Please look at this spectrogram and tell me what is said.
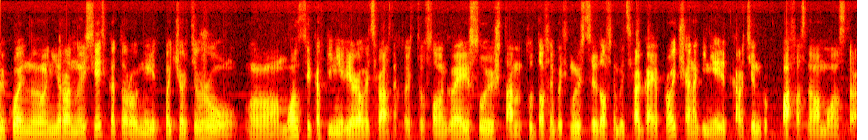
прикольную нейронную сеть, которая умеет по чертежу э, монстриков генерировать разных. То есть ты, условно говоря, рисуешь там, тут должны быть мышцы, должны быть рога и прочее, она генерит картинку пафосного монстра.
